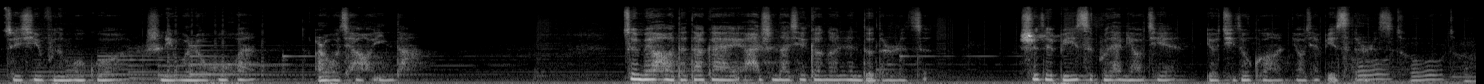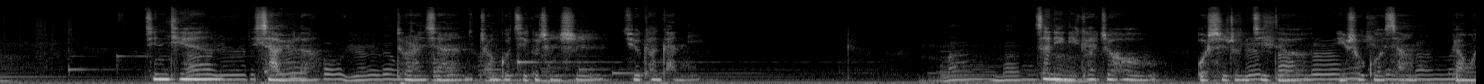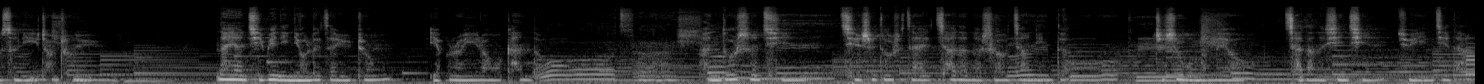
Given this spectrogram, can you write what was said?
最幸福的莫过是你温柔呼唤，而我恰好应答。最美好的大概还是那些刚刚认得的日子，是对彼此不太了解，又极度渴望了解彼此的日子。今天下雨了，突然想穿过几个城市去看看你。在你离开之后。我始终记得你说过想让我送你一场春雨，那样即便你流泪在雨中，也不容易让我看到。很多事情其实都是在恰当的时候降临的，只是我们没有恰当的心情去迎接它。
